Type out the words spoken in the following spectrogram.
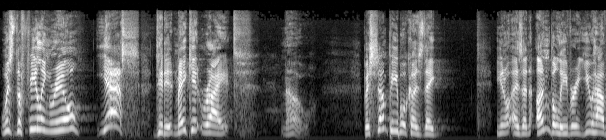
Was the feeling real? Yes. Did it make it right? No. But some people, because they, you know, as an unbeliever, you have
